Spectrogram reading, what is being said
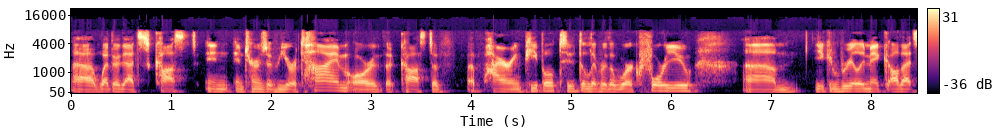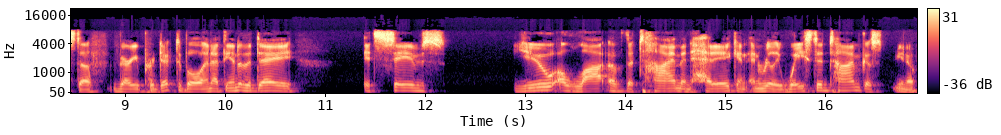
uh, whether that's cost in, in terms of your time or the cost of, of hiring people to deliver the work for you. Um, you can really make all that stuff very predictable. And at the end of the day, it saves you a lot of the time and headache and, and really wasted time because you know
